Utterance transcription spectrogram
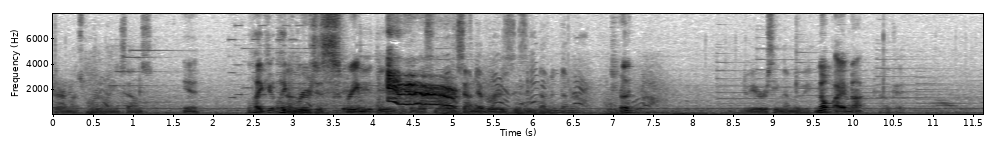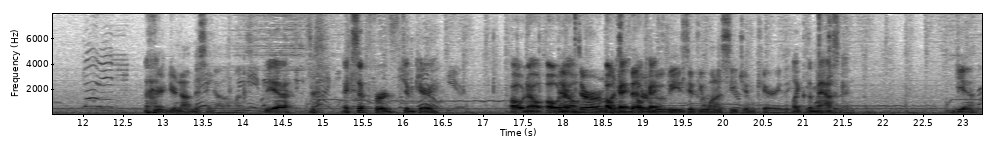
There are much more annoying sounds. yeah, like like Um, Rouge's Dude, scream. Dude, dude, the most annoying sound ever is, is in Dumb and Dumber. Really? Have you ever seen that movie? Nope, I have not. Okay. You're, you're not missing out on much. Yeah, except for Jim Carrey. Oh no! Oh there, no! there are much okay, better okay. movies if you want to see Jim Carrey. That Like could The Mask? Him in. Yeah,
